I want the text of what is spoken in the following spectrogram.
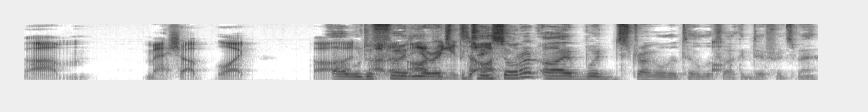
um, mashup. Like, uh, I will defer to your expertise on it. I would struggle to tell the fucking difference, man.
